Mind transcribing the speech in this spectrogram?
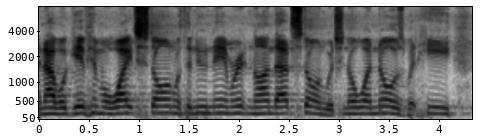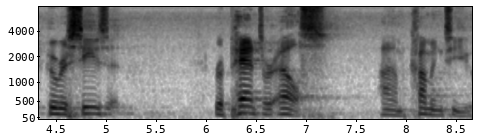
and I will give him a white stone with a new name written on that stone, which no one knows but he who receives it. Repent, or else I am coming to you.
